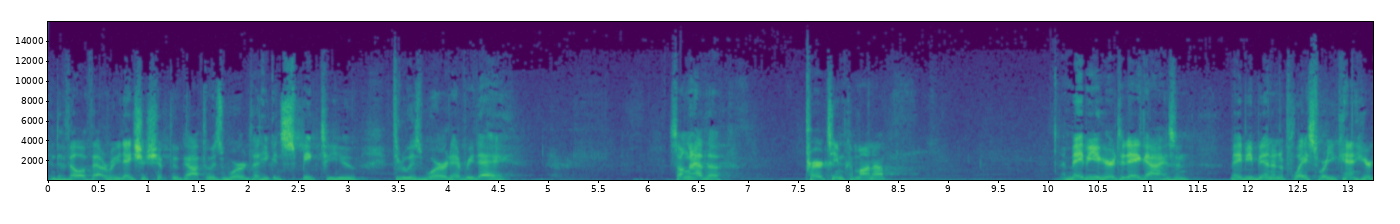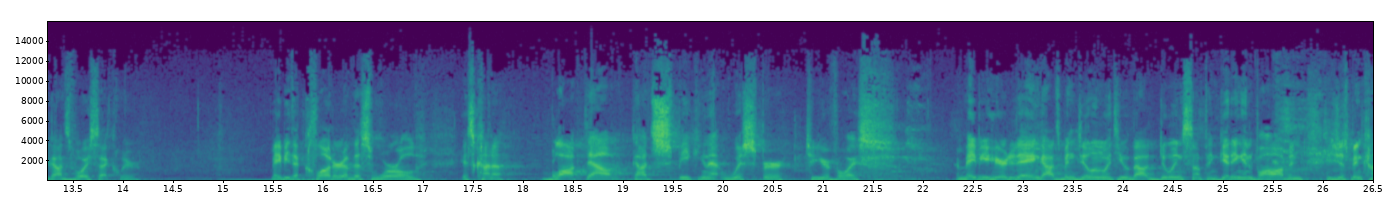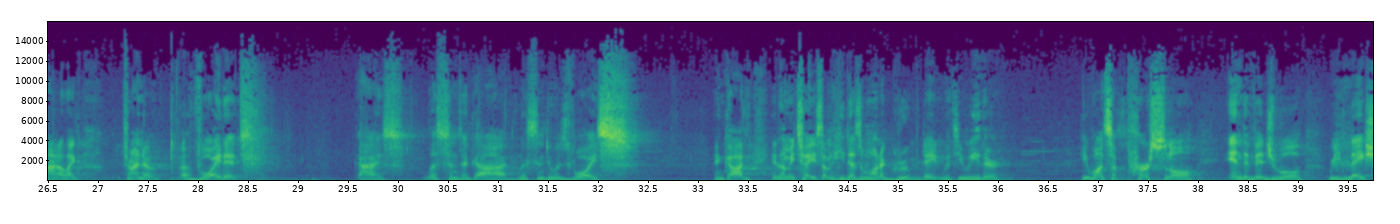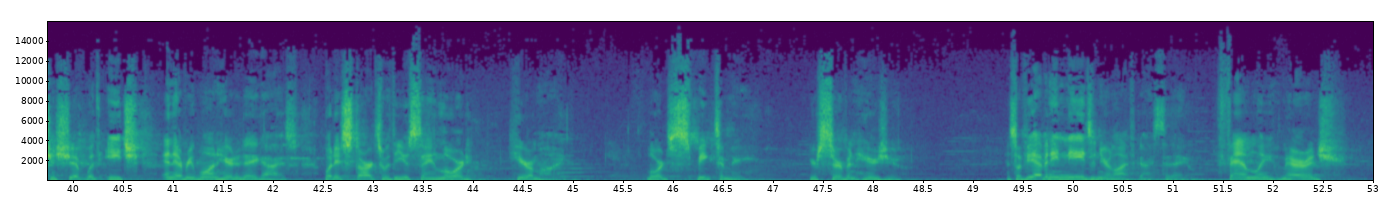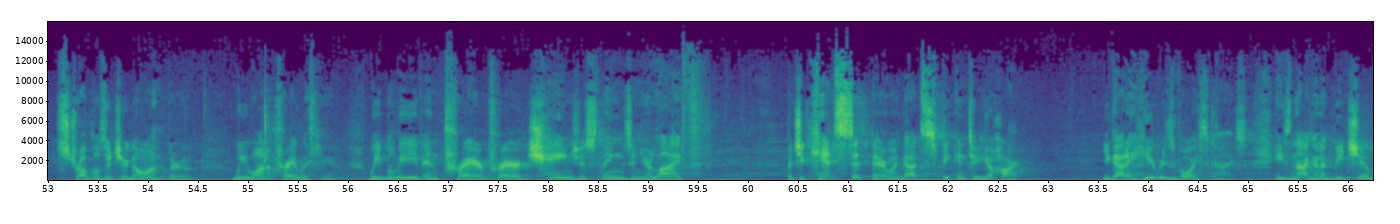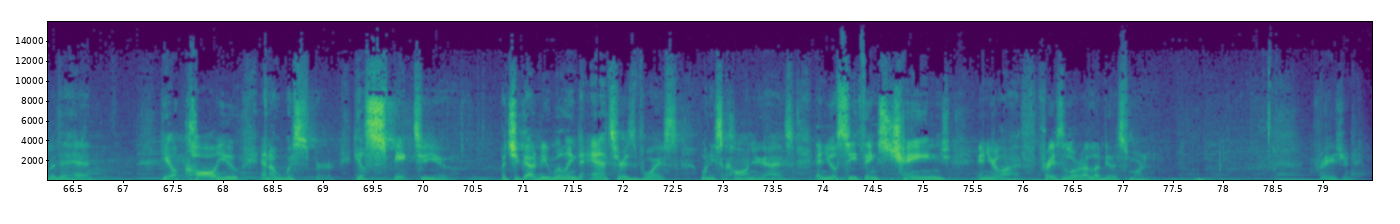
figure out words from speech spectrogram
and develop that relationship through God, through His Word, that He can speak to you through His Word every day. So I'm going to have the prayer team come on up. And maybe you're here today, guys, and maybe you've been in a place where you can't hear God's voice that clear. Maybe the clutter of this world is kind of blocked out. God's speaking that whisper to your voice. And maybe you're here today and God's been dealing with you about doing something, getting involved, and you've just been kind of like trying to avoid it. Guys, listen to God, listen to his voice. And God, and let me tell you something, he doesn't want a group date with you either. He wants a personal, individual relationship with each and every one here today, guys. But it starts with you saying, Lord, here am I. Lord, speak to me. Your servant hears you. And so if you have any needs in your life, guys, today, family, marriage, struggles that you're going through, we want to pray with you. We believe in prayer. Prayer changes things in your life. But you can't sit there when God's speaking to your heart. You got to hear his voice, guys. He's not going to beat you over the head. He'll call you in a whisper. He'll speak to you. But you got to be willing to answer his voice when he's calling you guys. And you'll see things change in your life. Praise the Lord. I love you this morning. Praise your name.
